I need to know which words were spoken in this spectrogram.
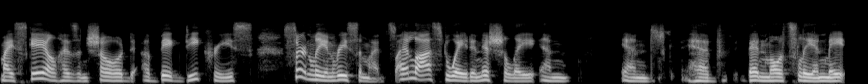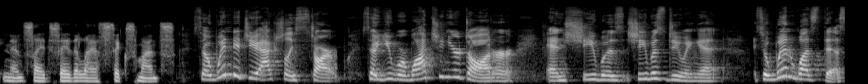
my scale hasn't showed a big decrease. Certainly in recent months, I lost weight initially, and and have been mostly in maintenance, I'd say, the last six months. So when did you actually start? So you were watching your daughter and she was she was doing it. So when was this?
